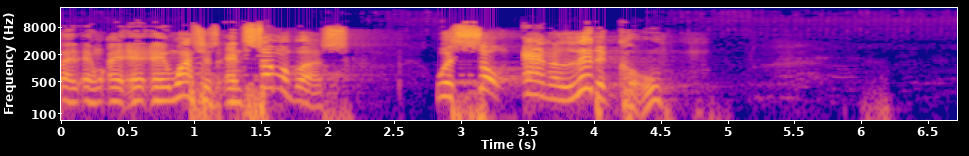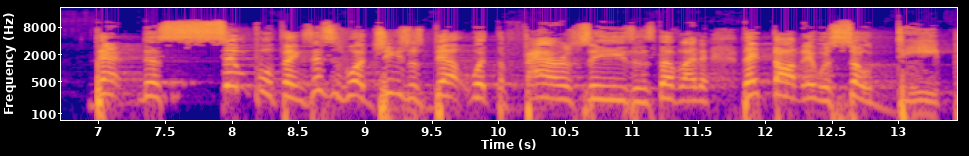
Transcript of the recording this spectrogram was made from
and, and, and watch this, and some of us were so analytical that the simple things, this is what Jesus dealt with the Pharisees and stuff like that. They thought it was so deep.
